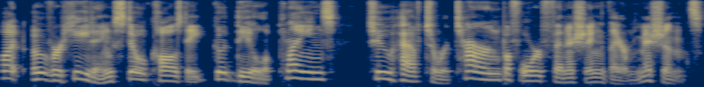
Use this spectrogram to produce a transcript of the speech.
but overheating still caused a good deal of planes to have to return before finishing their missions.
